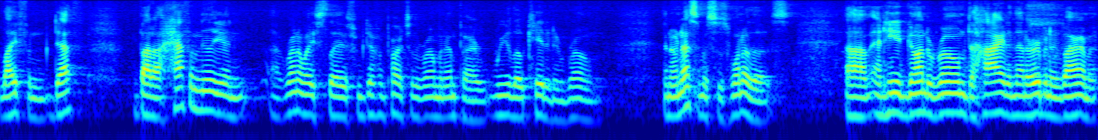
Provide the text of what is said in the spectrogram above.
life and death, about a half a million uh, runaway slaves from different parts of the Roman Empire relocated in Rome. And Onesimus was one of those. Um, and he had gone to Rome to hide in that urban environment,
